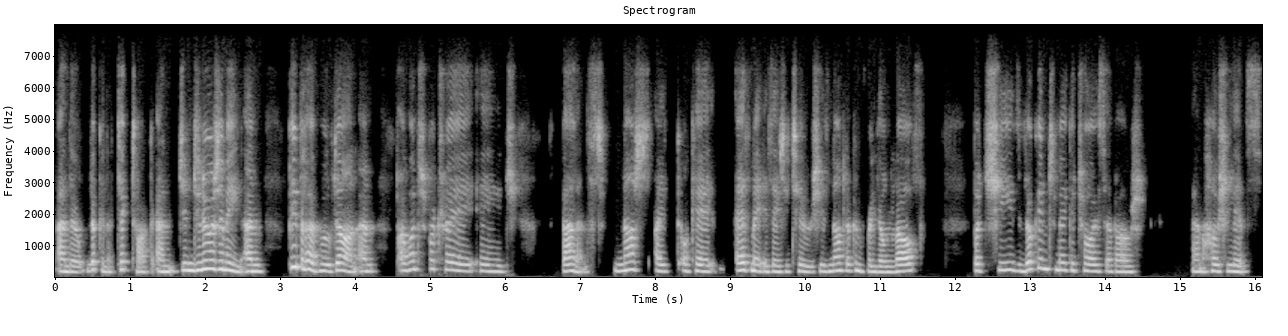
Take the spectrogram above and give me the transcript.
and they're looking at TikTok. And do, do you know what I mean? And people have moved on. And I want to portray age balanced. Not, I okay, Esme is 82. She's not looking for young love, but she's looking to make a choice about um, how she lives.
